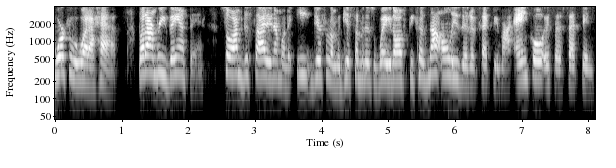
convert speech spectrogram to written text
working with what I have. But I'm revamping. So I'm deciding I'm going to eat different. I'm going to get some of this weight off because not only is it affecting my ankle, it's affecting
